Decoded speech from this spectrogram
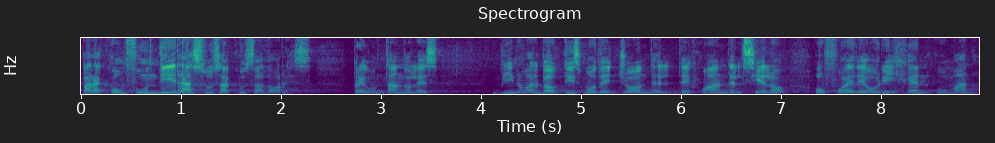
para confundir a sus acusadores, preguntándoles, ¿vino el bautismo de John, de Juan del cielo, o fue de origen humano?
